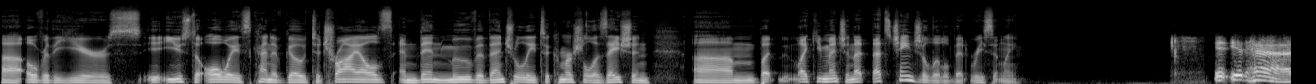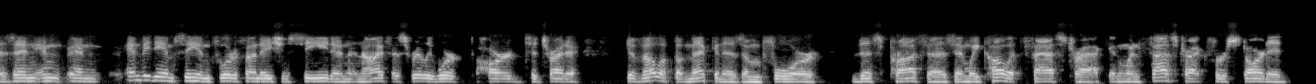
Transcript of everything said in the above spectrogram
uh, over the years. It used to always kind of go to trials and then move eventually to commercialization. Um, but like you mentioned, that that's changed a little bit recently. It, it has, and and and NVDMC and Florida Foundation Seed and, and IFAS really worked hard to try to develop a mechanism for this process, and we call it fast track. And when fast track first started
